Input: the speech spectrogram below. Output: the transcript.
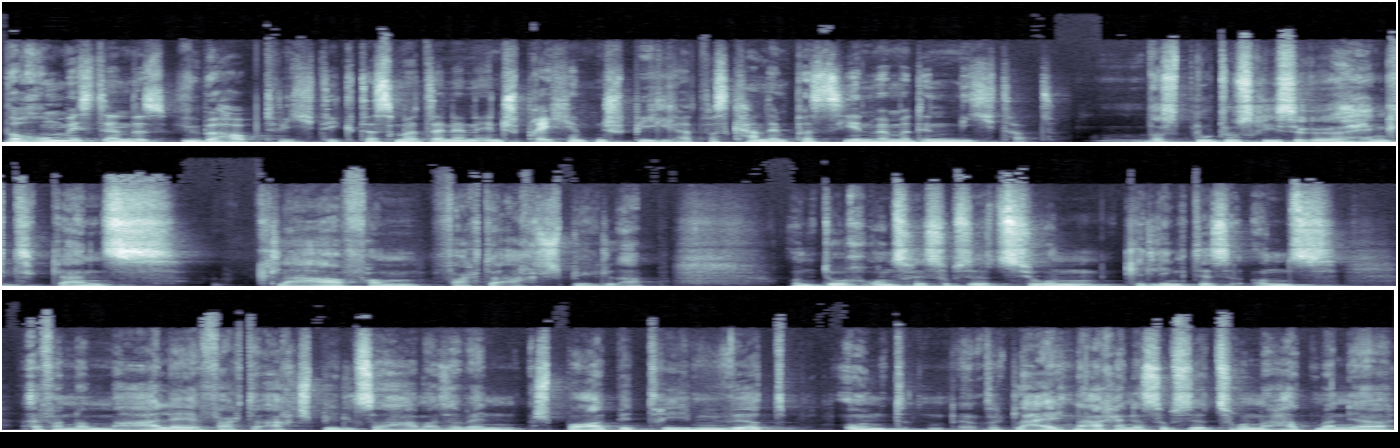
Warum ist denn das überhaupt wichtig, dass man einen entsprechenden Spiegel hat? Was kann denn passieren, wenn man den nicht hat? Das Blutungsrisiko hängt ganz klar vom Faktor 8 Spiegel ab. Und durch unsere Substitution gelingt es uns, einfach normale Faktor 8 Spiegel zu haben. Also wenn Sport betrieben wird, und gleich nach einer Substitution hat man ja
